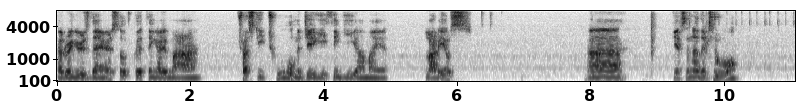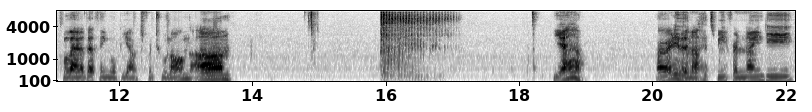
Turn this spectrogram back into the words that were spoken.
Headringer's there, so good thing I have my trusty tool majiggy thingy on my Latios. Uh, gets another tool. Glad that thing will be out for too long. Um, Yeah. Alrighty then, uh, hits me for 90,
